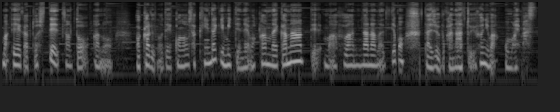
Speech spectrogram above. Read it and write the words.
まあ、映画としてちゃんとあの分かるのでこの作品だけ見てね分かんないかなって、まあ、不安にならないでも大丈夫かなというふうには思います。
